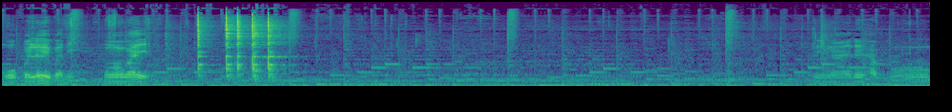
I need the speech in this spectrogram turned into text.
หมกไปเลยบัดนี้ห่อไว้ง่ายๆเลยครับผม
